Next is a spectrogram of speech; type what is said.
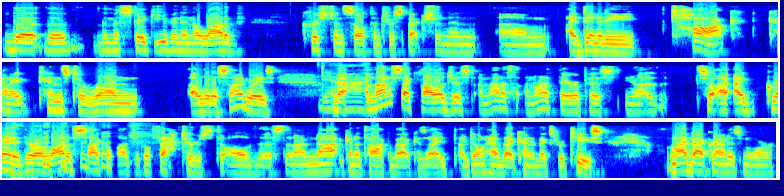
the, the, the mistake, even in a lot of Christian self introspection and um, identity talk kind of tends to run a little sideways. Yeah. Now, I'm not a psychologist. I'm not a I'm not a therapist. You know, so I, I granted there are a lot of psychological factors to all of this that I'm not going to talk about because I I don't have that kind of expertise. My background is more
